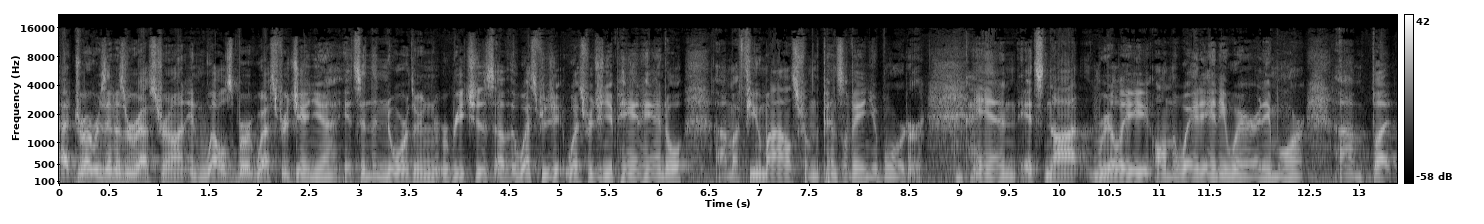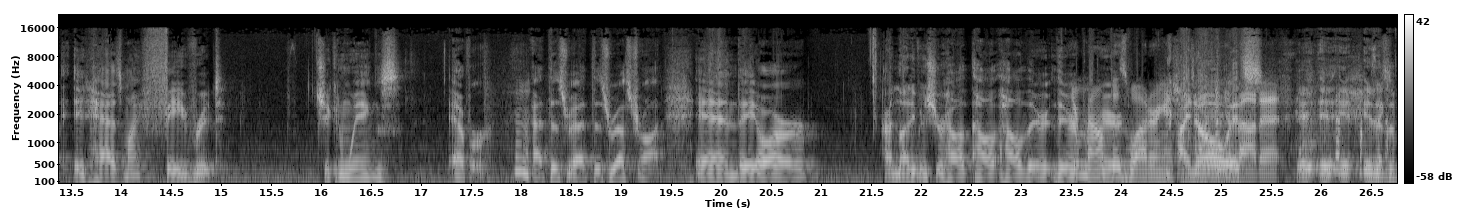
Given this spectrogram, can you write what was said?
Uh, Drover's Inn is a restaurant in Wellsburg, West Virginia. It's in the northern reaches of the West Virginia, West Virginia Panhandle, um, a few miles from the Pennsylvania border. And it's not really on the way to anywhere anymore, um, but it has my favorite chicken wings ever at this at this restaurant, and they are I'm not even sure how, how, how they're they're Your mouth is watering as you're I know talking it's about it. it, it, it, it is a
